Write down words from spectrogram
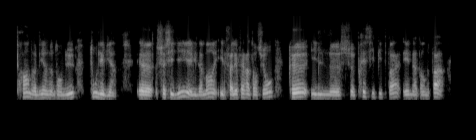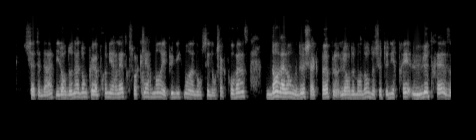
prendre bien entendu tous les biens. Euh, ceci dit, évidemment, il fallait faire attention qu'ils ne se précipitent pas et n'attendent pas cette date. Il ordonna donc que la première lettre soit clairement et publiquement annoncée dans chaque province, dans la langue de chaque peuple, leur demandant de se tenir prêt le 13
